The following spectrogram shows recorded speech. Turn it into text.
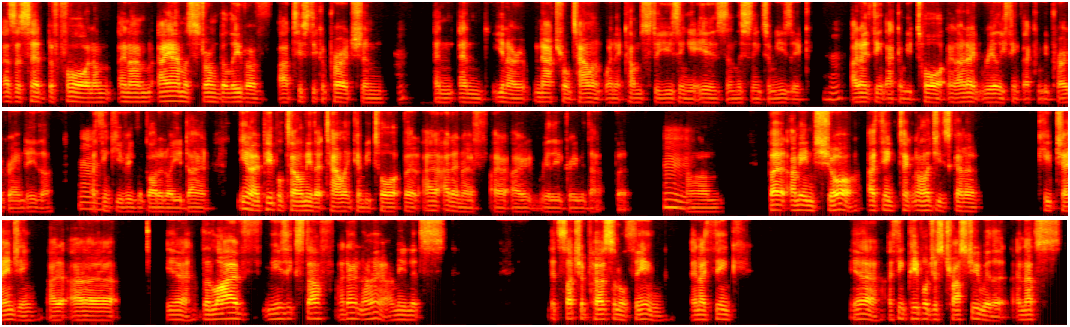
as I said before, and I'm and I'm I am a strong believer of artistic approach and and and you know natural talent when it comes to using your ears and listening to music. Mhm. I don't think that can be taught, and I don't really think that can be programmed either. I Mm. think you've either got it or you don't. You know, people tell me that talent can be taught, but I, I don't know if I, I really agree with that. But Mm. um, but I mean, sure, I think technology is gonna keep changing. I uh yeah, the live music stuff, I don't know. I mean, it's it's such a personal thing. And I think yeah, I think people just trust you with it. And that's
